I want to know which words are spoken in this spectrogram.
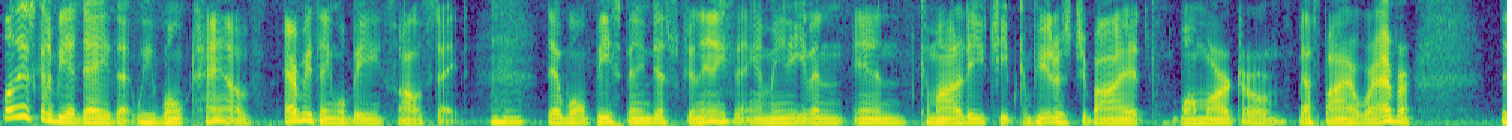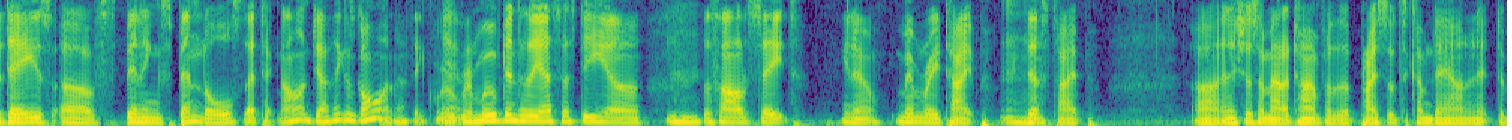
Well, there's going to be a day that we won't have everything will be solid state. Mm-hmm. There won't be spinning disks in anything. I mean, even in commodity cheap computers that you buy at Walmart or Best Buy or wherever, the days of spinning spindles, that technology, I think, is gone. I think we're, Yeah. we're moved into the SSD, uh, Mm-hmm. the solid state, you know, memory type, Mhm. disk type. Uh, and it's just a matter of time for the prices to come down and it to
